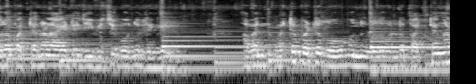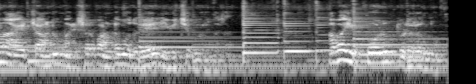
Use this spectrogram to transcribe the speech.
ഓരോ പറ്റങ്ങളായിട്ട് ജീവിച്ചു പോകുന്നില്ലെങ്കിൽ അവൻ ഒറ്റപ്പെട്ടു പോകുമെന്നുള്ളത് കൊണ്ട് പറ്റങ്ങളായിട്ടാണ് മനുഷ്യർ പണ്ട് മുതലേ ജീവിച്ചു പോരുന്നത്. അവ ഇപ്പോഴും തുടരുന്നു.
